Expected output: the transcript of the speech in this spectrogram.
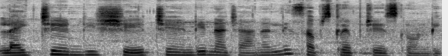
లైక్ చేయండి షేర్ చేయండి నా ఛానల్ని సబ్స్క్రైబ్ చేసుకోండి.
